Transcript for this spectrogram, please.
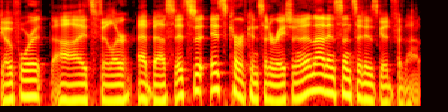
go for it. Uh, it's filler at best. It's it's curve consideration, and in that instance, it is good for that.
